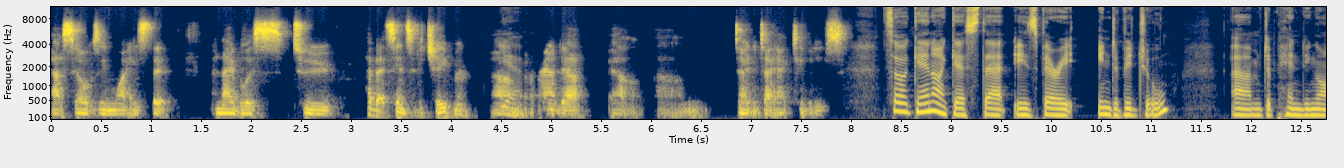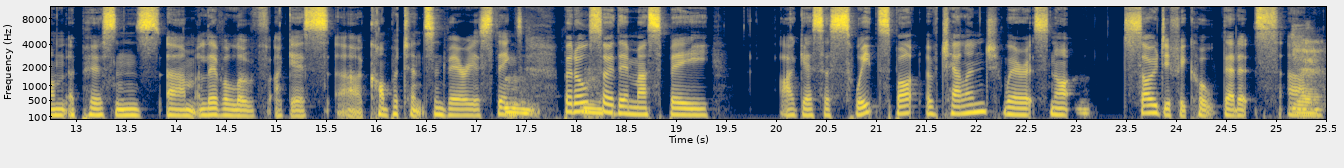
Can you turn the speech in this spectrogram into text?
ourselves in ways that enable us to have that sense of achievement um, yeah. around our our um, day-to-day activities. So again, I guess that is very individual, um, depending on a person's um, level of, I guess, uh, competence and various things. Mm. But also, mm. there must be, I guess, a sweet spot of challenge where it's not so difficult that it's um, yeah.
